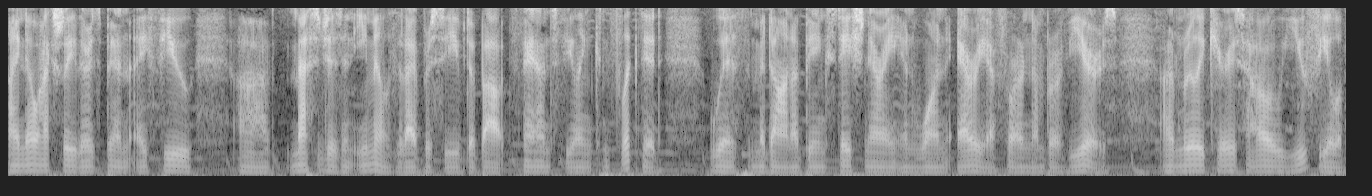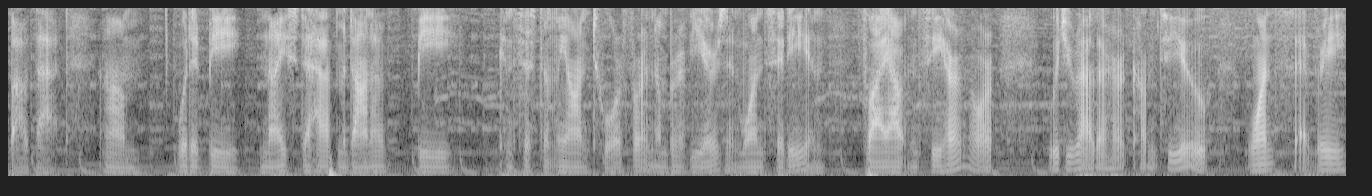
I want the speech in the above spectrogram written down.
I know actually there's been a few uh, messages and emails that I've received about fans feeling conflicted with Madonna being stationary in one area for a number of years. I'm really curious how you feel about that. Um, would it be nice to have Madonna be consistently on tour for a number of years in one city and fly out and see her? Or would you rather her come to you once every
